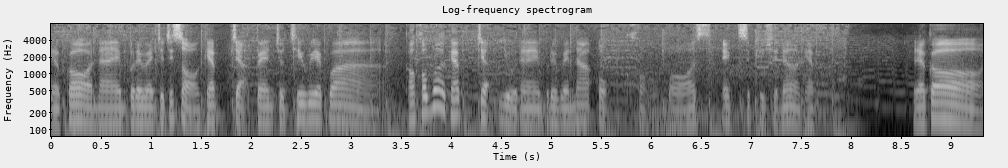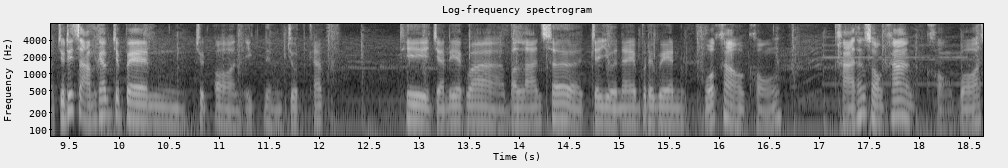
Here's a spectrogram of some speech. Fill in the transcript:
แล้วก็ในบริเวณจุดที่2ครับจะเป็นจุดที่เรียกว่า c o v e r ครับจะอยู่ในบริเวณหน้าอกของ Boss Executioner ครับแล้วก็จุดที่ 3 ครับจะเป็นจุดอ่อนอีก 1 จุดครับ ที่จะเรียกว่า Balancer จะอยู่ในบริเวณหัวเข่าของขาทั้งสองข้างของบอส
